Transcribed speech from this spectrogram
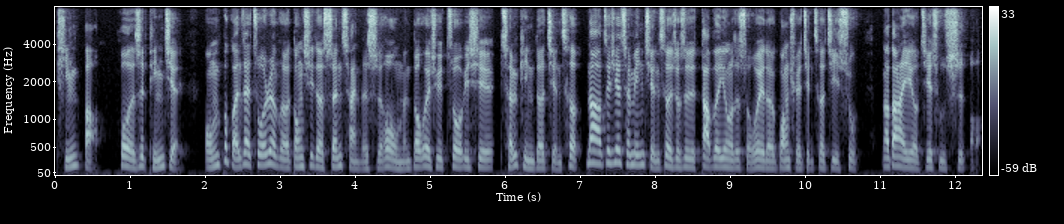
屏保或者是屏检。我们不管在做任何东西的生产的时候，我们都会去做一些成品的检测。那这些成品检测就是大部分用的是所谓的光学检测技术。那当然也有接触式哦。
